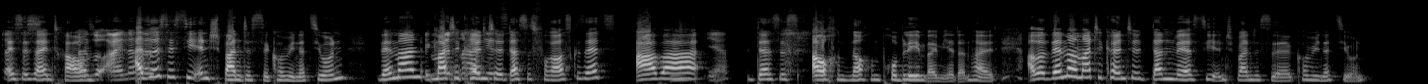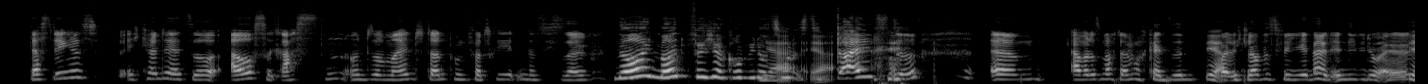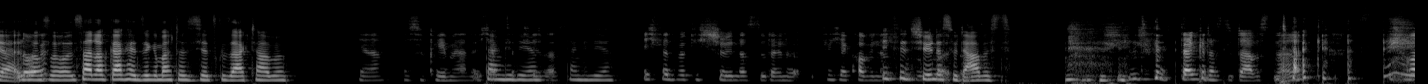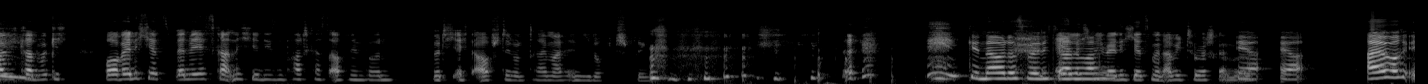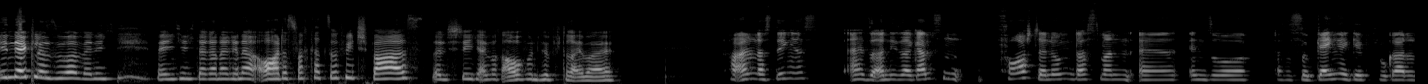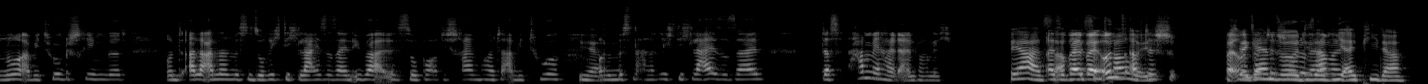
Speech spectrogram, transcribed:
Das es ist ein Traum. Also Also es ist die entspannteste Kombination. Wenn man Mathe halt könnte, jetzt- das ist vorausgesetzt, aber ja. das ist auch noch ein Problem bei mir dann halt. Aber wenn man Mathe könnte, dann wäre es die entspannteste Kombination. Das Ding ist, ich könnte jetzt so ausrasten und so meinen Standpunkt vertreten, dass ich sage, nein, meine Fächerkombination Ja, ist ja. die geilste. ähm, aber das macht einfach keinen Sinn, Ja. weil ich glaube, es ist für jeden halt individuell. Ja, ist auch so. Es hat auch gar keinen Sinn gemacht, was ich jetzt gesagt habe. Ja, ist okay, Merle. Ich Danke akzeptiere dir. das. Danke dir. Ich finde wirklich schön, dass du deine Fächerkombination. Ich finde es schön, dass du da bist. Danke, dass du da bist, Merle. Danke. Ich freue mich gerade wirklich. Boah, wenn ich jetzt, wenn wir jetzt gerade nicht hier diesen Podcast aufnehmen würden, würde ich echt aufstehen und dreimal in die Luft springen. genau das würde ich gerade machen. wie wenn ich jetzt mein Abitur schreiben würde. Ja, ja. Einfach in der Klausur, wenn ich, wenn ich mich daran erinnere, oh, das macht gerade so viel Spaß, dann stehe ich einfach auf und hüpf dreimal. Vor allem das Ding ist, also an dieser ganzen Vorstellung, dass man äh, in so, dass es so Gänge gibt, wo gerade nur Abitur geschrieben wird und alle anderen müssen so richtig leise sein. Überall ist so, boah, die schreiben heute Abitur Ja, und wir müssen alle richtig leise sein. Das haben wir halt einfach nicht. ja ist Also weil bei uns auf traurig. der Schu bei Ich wäre uns auf gern der so Schule, dieser haben halt, VIP da.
